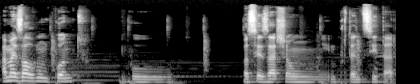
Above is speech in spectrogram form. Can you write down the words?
Há mais algum ponto tipo, vocês acham importante citar?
